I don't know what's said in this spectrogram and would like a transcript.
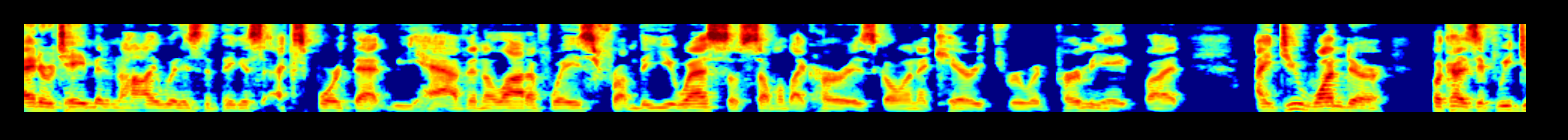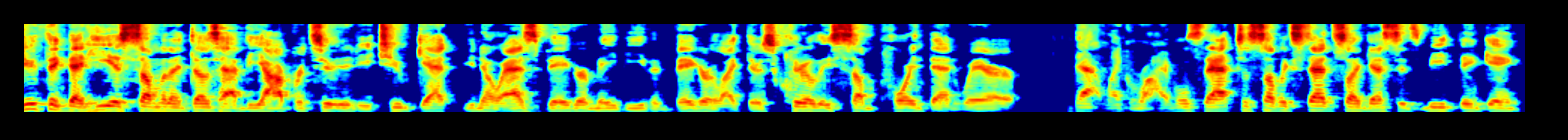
entertainment in Hollywood is the biggest export that we have in a lot of ways from the US. So someone like her is going to carry through and permeate. But I do wonder because if we do think that he is someone that does have the opportunity to get, you know, as big or maybe even bigger, like there's clearly some point then where that like rivals that to some extent. So I guess it's me thinking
